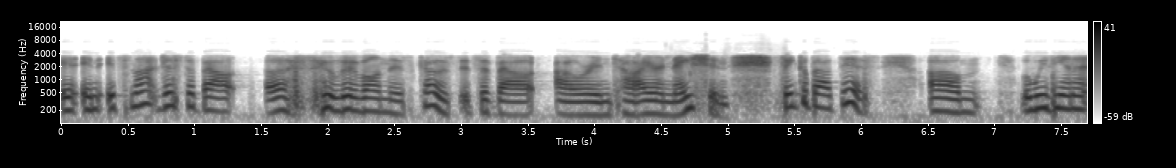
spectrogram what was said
and it's not just about us who live on this coast. It's about our entire nation. Think about this. Um, Louisiana,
